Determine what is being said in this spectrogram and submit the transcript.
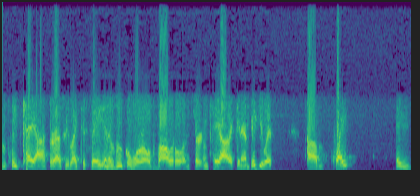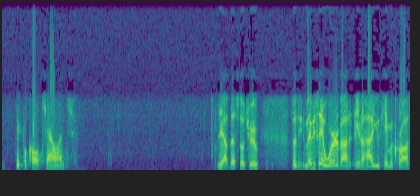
complete chaos, or as we like to say in a VUCA world, volatile, uncertain, chaotic, and ambiguous, um, quite a difficult challenge. Yeah, that's so true. So maybe say a word about you know how you came across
